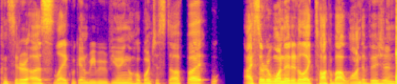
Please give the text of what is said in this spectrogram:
consider us like we're gonna be reviewing a whole bunch of stuff, but I sort of wanted to like talk about WandaVision.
